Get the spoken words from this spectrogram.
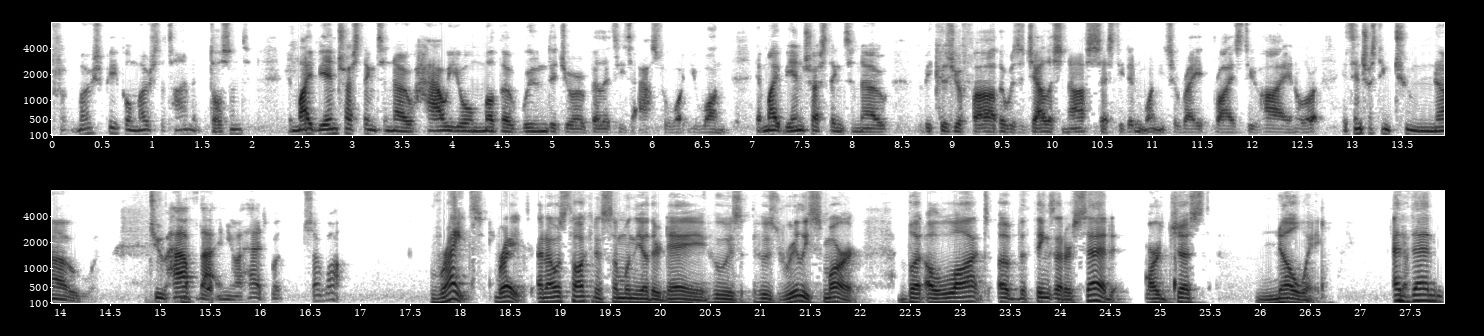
For most people, most of the time, it doesn't. It might be interesting to know how your mother wounded your ability to ask for what you want. It might be interesting to know that because your father was a jealous narcissist, he didn't want you to rise too high and all that. It's interesting to know, to have that in your head, but so what? Right, right. And I was talking to someone the other day who is who's really smart, but a lot of the things that are said are just knowing. And yeah. then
